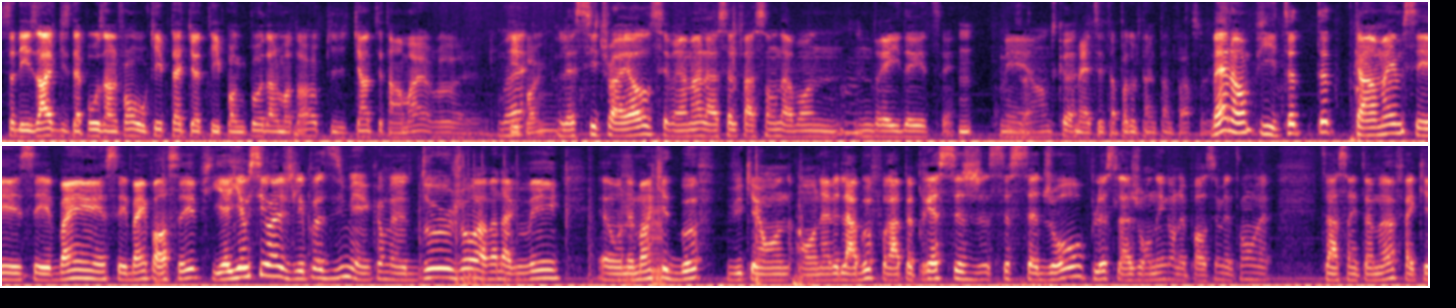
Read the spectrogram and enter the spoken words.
si t'as des algues qui se déposent dans le fond, ok, peut-être que t'es pognes pas dans le moteur. Puis quand t'es en mer, là, euh, Ouais. le Sea Trial, c'est vraiment la seule façon d'avoir une, Mm. une vraie idée. tu sais. Mm. Mais Exact. en tout cas. Mais tu t'as pas tout le temps le temps de faire ça. Ben non, puis tout, tout quand même, c'est c'est bien c'est bien passé. Puis il y a- il y, a aussi, ouais, je l'ai pas dit, mais comme euh, deux jours avant d'arriver, euh, on a manqué de bouffe, vu qu'on on avait de la bouffe pour à peu près 6-7 jours, plus la journée qu'on a passée, mettons, euh, tu à Saint-Thomas. Fait que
